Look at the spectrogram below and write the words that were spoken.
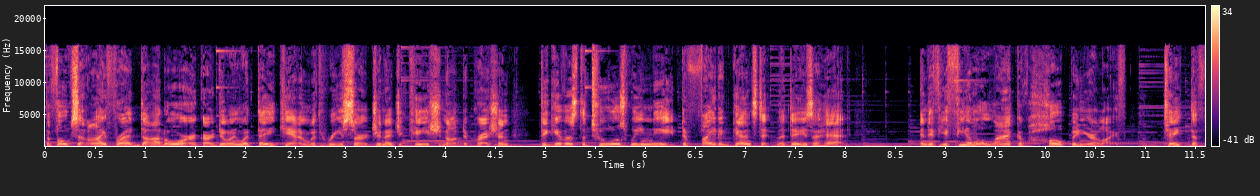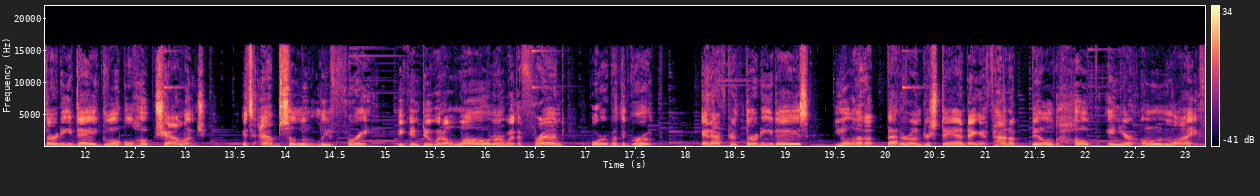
The folks at ifred.org are doing what they can with research and education on depression to give us the tools we need to fight against it in the days ahead. And if you feel a lack of hope in your life, take the 30-Day Global Hope Challenge. It's absolutely free. You can do it alone or with a friend or with a group. And after 30 days, you'll have a better understanding of how to build hope in your own life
